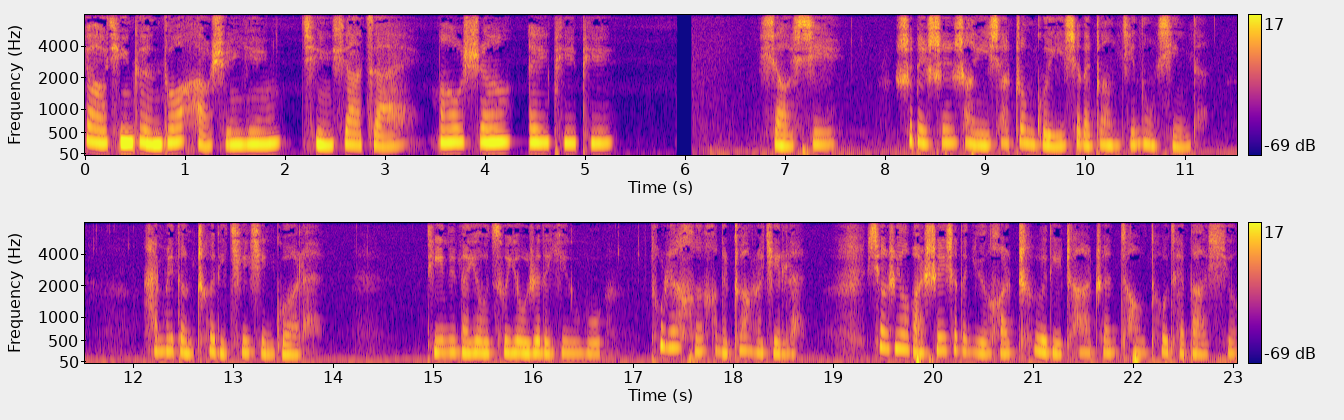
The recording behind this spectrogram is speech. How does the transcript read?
要听更多好声音，请下载猫声 A P P。小溪是被身上一下重过一下的撞击弄醒的，还没等彻底清醒过来，体内那又粗又热的硬物突然狠狠的撞了进来，像是要把身下的女孩彻底插穿操透才罢休。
